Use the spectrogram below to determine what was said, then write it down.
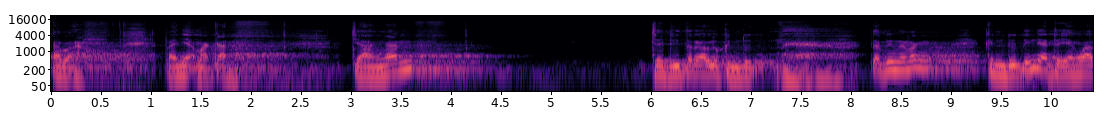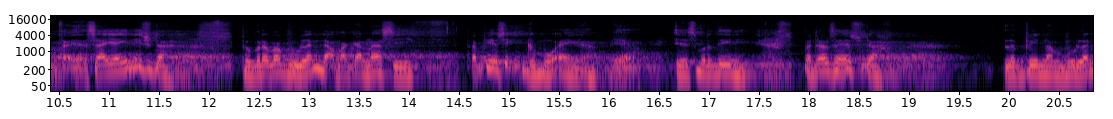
apa? Banyak makan. Jangan Jadi terlalu gendut. Tapi memang gendut ini ada yang watak ya. Saya ini sudah beberapa bulan tidak makan nasi. Tapi ya sih gemuk ya Ya, ya seperti ini. Padahal saya sudah lebih enam bulan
